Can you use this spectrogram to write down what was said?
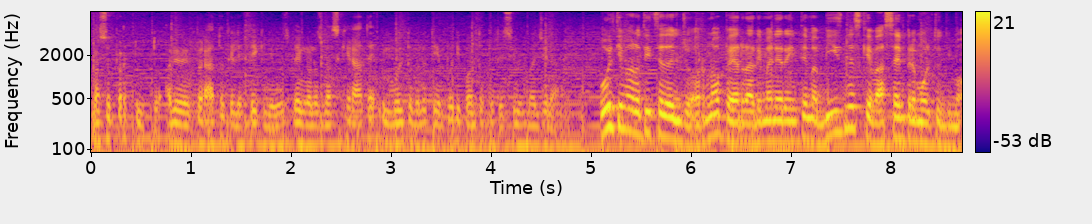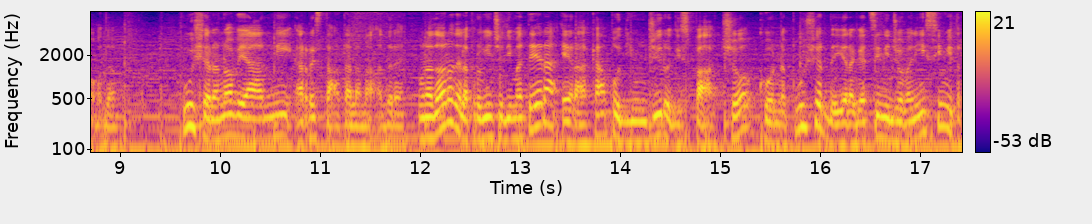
Ma soprattutto abbiamo imparato che le fake news vengono smascherate in molto meno tempo di quanto potessimo immaginare. Ultima notizia del giorno per rimanere in tema business che va sempre molto di moda. Pusher a 9 anni arrestata la madre. Una donna della provincia di Matera era a capo di un giro di spaccio con Pusher dei ragazzini giovanissimi, tra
